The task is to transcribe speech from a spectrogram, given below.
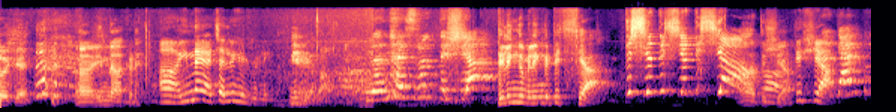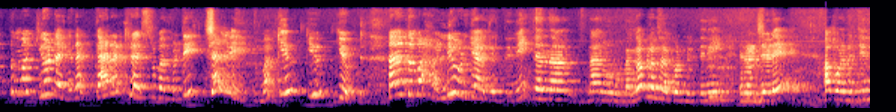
ಓಕೆ. ಇನ್ನ ಆ ಕಡೆ. ಆ, ಇನ್ನ ಚೆಲ್ವಿ ಹೇಳ್ಬಿಡ್ಲಿ. ನನ್ನ ಹೆಸರು ತಿಶ್ಯ ಟಿಲಿಂಗ ಮಿಲಿಂಗ ಟಿಶ್ಯ ತಿಶ್ಯ ತಿಶ್ಯ ತಿಶ್ಯ ತಿಶ್ಯ ತಿಶ್ಯ ಕ್ಯಾರೆಕ್ಟರ್ ತುಂಬಾ ಕ್ಯೂಟ್ ಆಗಿದೆ ಕ್ಯಾರೆಕ್ಟರ್ ಹೆಸರು ಬಂದ್ಬಿಟ್ಟು ಚಲ್ಲಿ ತುಂಬಾ ಕ್ಯೂಟ್ ಕ್ಯೂಟ್ ಕ್ಯೂಟ್ ನಾನು ತುಂಬಾ ಹಳ್ಳಿ ಹುಡುಗಿ ಆಗಿರ್ತೀನಿ ನನ್ನ ನಾನು ಲಂಗ ಬ್ಲೌಸ್ ಹಾಕೊಂಡಿರ್ತೀನಿ ಎರಡು ಜಡೆ ಹಾಕೊಂಡಿರ್ತೀನಿ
